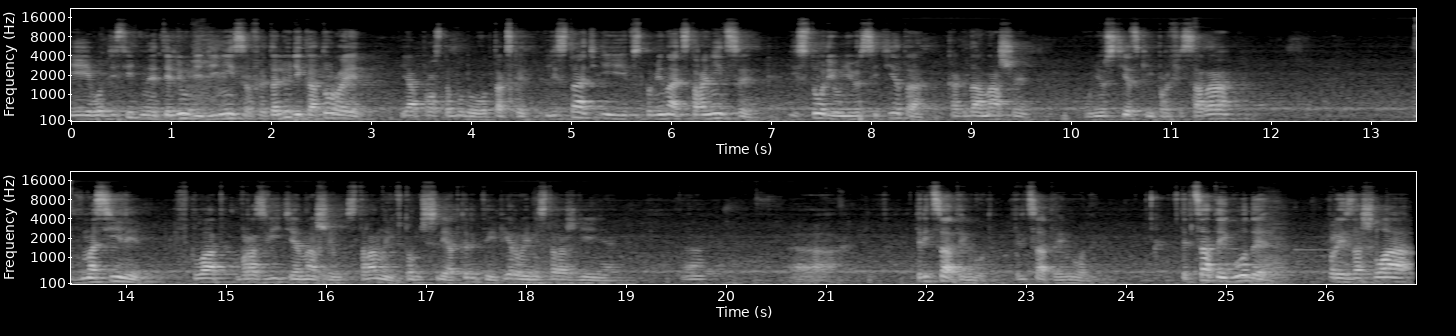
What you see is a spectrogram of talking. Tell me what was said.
И вот действительно эти люди, Денисов, это люди, которые, я просто буду вот так сказать листать и вспоминать страницы истории университета, когда наши университетские профессора вносили вклад в развитие нашей страны, в том числе открытые первые месторождения. 30-й год. 30-е годы. В 30-е годы произошла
